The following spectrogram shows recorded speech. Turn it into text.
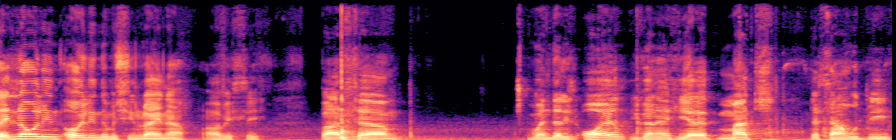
There is no oil in, oil in the machine right now, obviously. But um, when there is oil, you're gonna hear it much. The sound would be,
